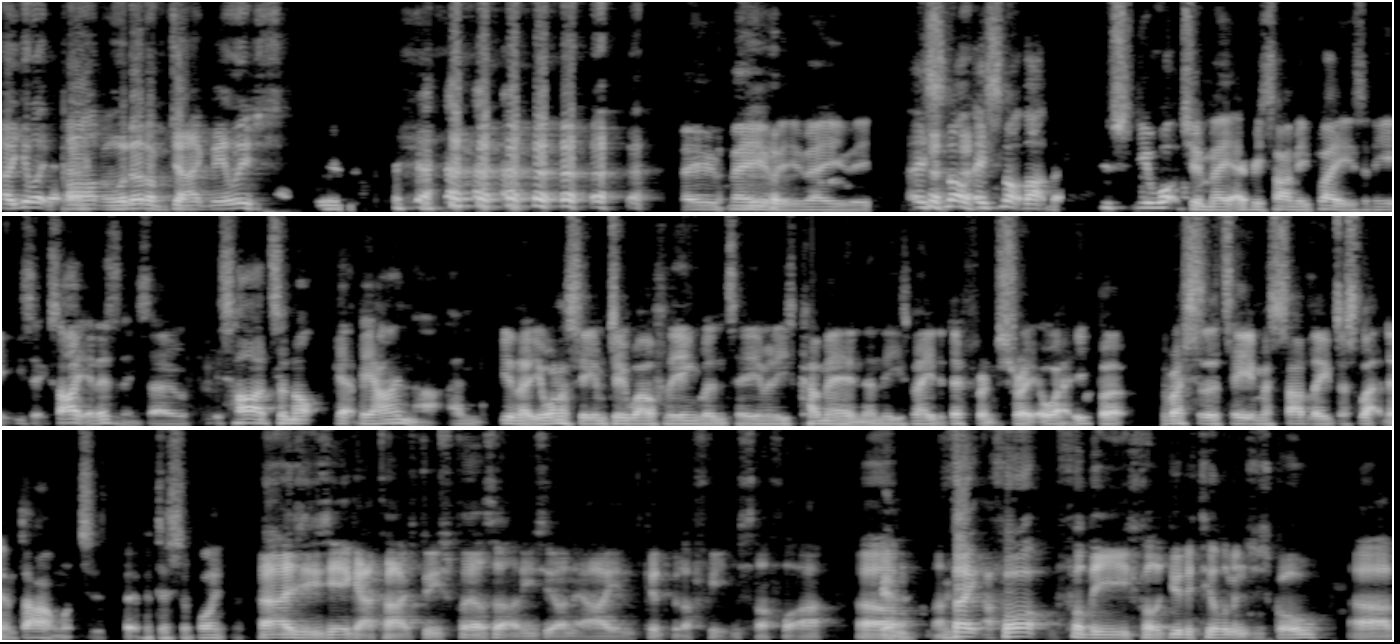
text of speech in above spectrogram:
Are you like part owner of Jack Grealish? Maybe, maybe. It's not. It's not that. You watch him, mate, every time he plays, and he, he's excited, isn't he? So it's hard to not get behind that. And you know, you want to see him do well for the England team, and he's come in and he's made a difference straight away. But the rest of the team are sadly just letting him down, which is a bit of a disappointment. It is easy to get attached to these players that are easy on the eye and good with their feet and stuff like that. Um, yeah. I think I thought for the for Youri Tielemans' goal, uh,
